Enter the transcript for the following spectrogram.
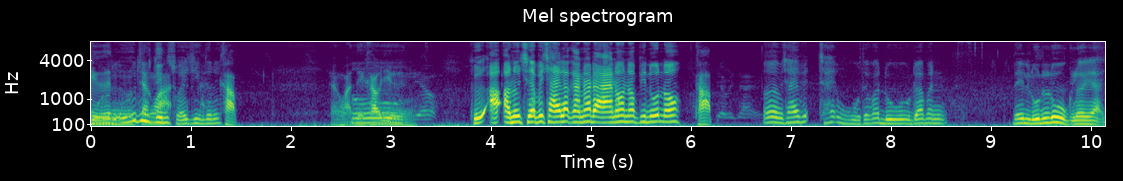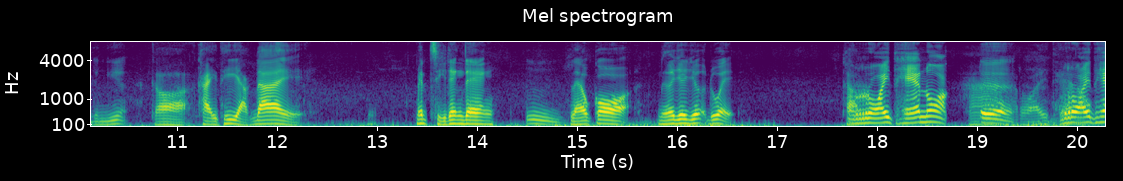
ยืนออจังหยืวะนสวยจริงตัวนี้ครับจังหวะที่เขายืน คือเอาเอานุเชื้อไปใช้แล้วกันนะดาเนาะเนาะพี่นุชเนาะครับ เออใช้ใช้โอ้โหแต่ว่าดูแล้วมันได้ลุ้นลูกเลยอะอย่างเงี้ยก็ใครที่อยากได้เม็ดสีแดงอืมๆ แล้วก็เนื้อเยอะๆด้วย ครับรอยแท้นอกาเออ ร้อยแท้รอยแท้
